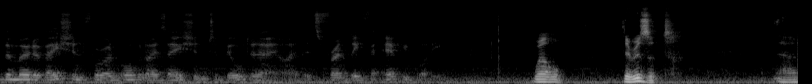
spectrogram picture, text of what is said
the motivation for an organization to build an AI that's friendly for everybody? Well, there isn't. Uh,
